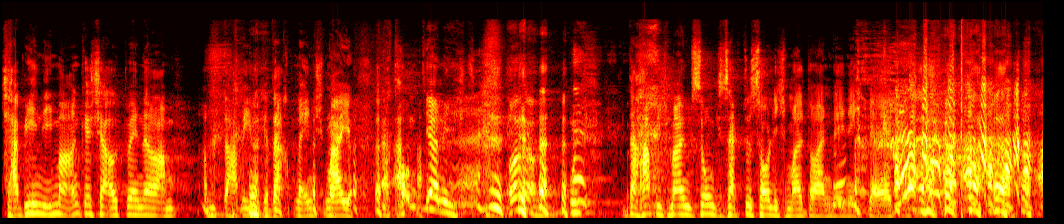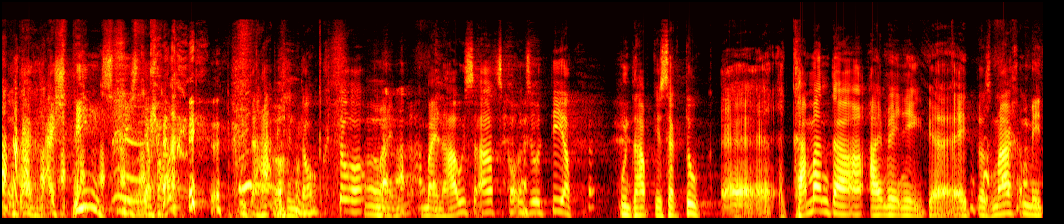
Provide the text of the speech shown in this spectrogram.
ich habe ihn immer angeschaut, wenn er am, am da habe ich mir gedacht, Mensch, Meier, da kommt ja nichts. Und da habe ich meinem Sohn gesagt, du soll ich mal da ein wenig. Äh, "Was spinnst, bist ja verrückt." Und dann habe ich einen Doktor, meinen mein Hausarzt konsultiert und habe gesagt, du, äh, kann man da ein wenig äh, etwas machen mit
